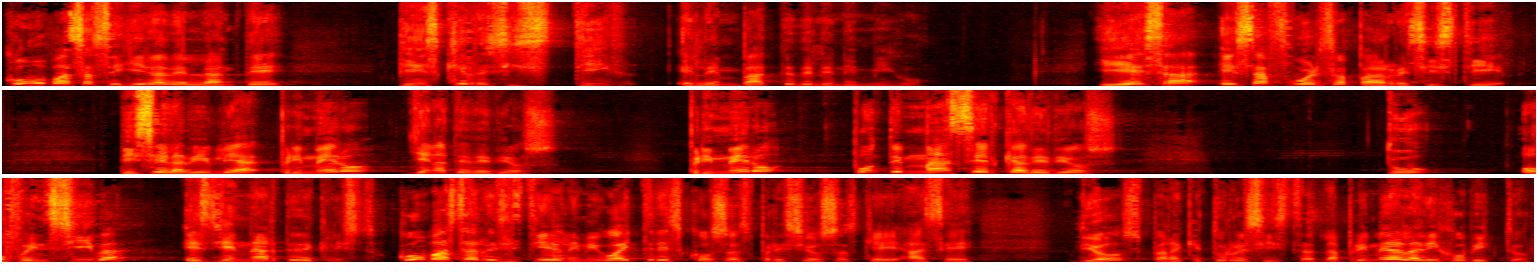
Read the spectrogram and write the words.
¿Cómo vas a seguir adelante? Tienes que resistir el embate del enemigo. Y esa, esa fuerza para resistir, dice la Biblia, primero llénate de Dios. Primero ponte más cerca de Dios. Tu ofensiva es llenarte de Cristo. ¿Cómo vas a resistir al enemigo? Hay tres cosas preciosas que hace Dios para que tú resistas. La primera la dijo Víctor,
